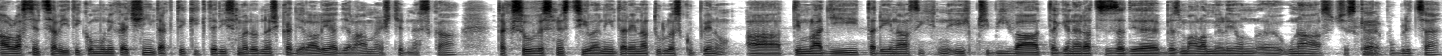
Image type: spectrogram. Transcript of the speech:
A vlastně celý ty komunikační taktiky, které jsme do dneška dělali a děláme ještě dneska, tak jsou ve cílený tady na tuhle skupinu. A ty mladí, tady nás jich, jich přibývá, ta generace Z je bezmála milion eh, u nás v České hmm. republice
